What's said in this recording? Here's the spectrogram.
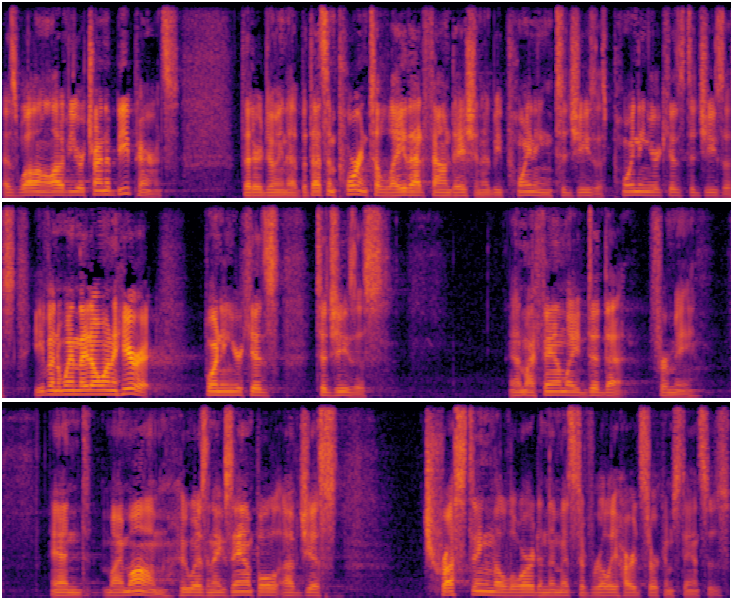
as well, and a lot of you are trying to be parents that are doing that. But that's important to lay that foundation and be pointing to Jesus, pointing your kids to Jesus, even when they don't want to hear it, pointing your kids to Jesus. And my family did that for me. And my mom, who was an example of just trusting the Lord in the midst of really hard circumstances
